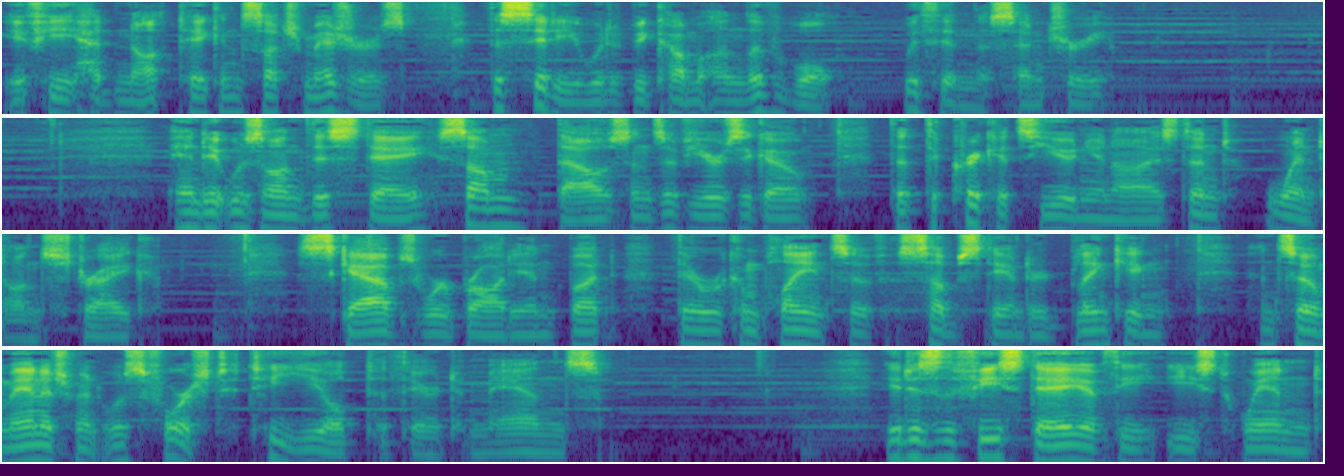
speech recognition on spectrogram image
if he had not taken such measures, the city would have become unlivable within the century. And it was on this day, some thousands of years ago, that the crickets unionized and went on strike. Scabs were brought in, but there were complaints of substandard blinking, and so management was forced to yield to their demands. It is the feast day of the east wind.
